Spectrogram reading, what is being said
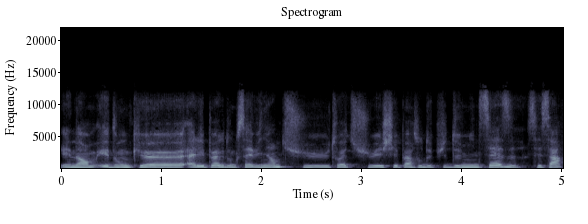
Énorme. Et donc, euh, à l'époque, donc Savinien, tu, toi, tu es chez Partout depuis 2016, c'est ça?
